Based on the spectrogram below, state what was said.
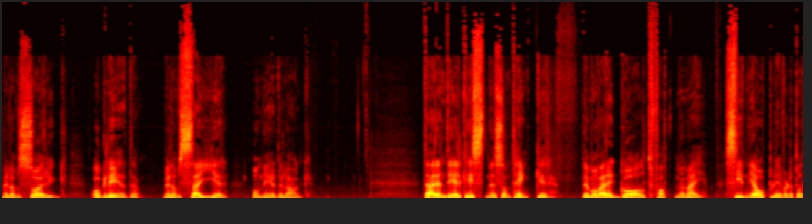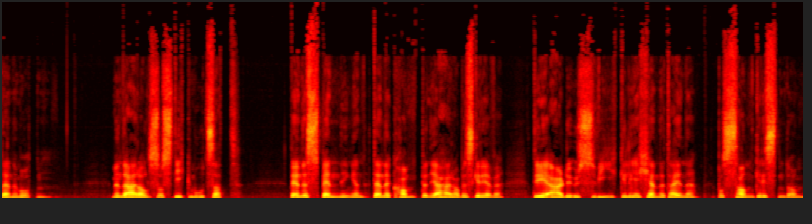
mellom sorg og glede, mellom seier og nederlag. Det er en del kristne som tenker det må være galt fatt med meg, siden jeg opplever det på denne måten. Men det er altså stikk motsatt. Denne spenningen, denne kampen jeg her har beskrevet, det er det usvikelige kjennetegnet på sann kristendom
